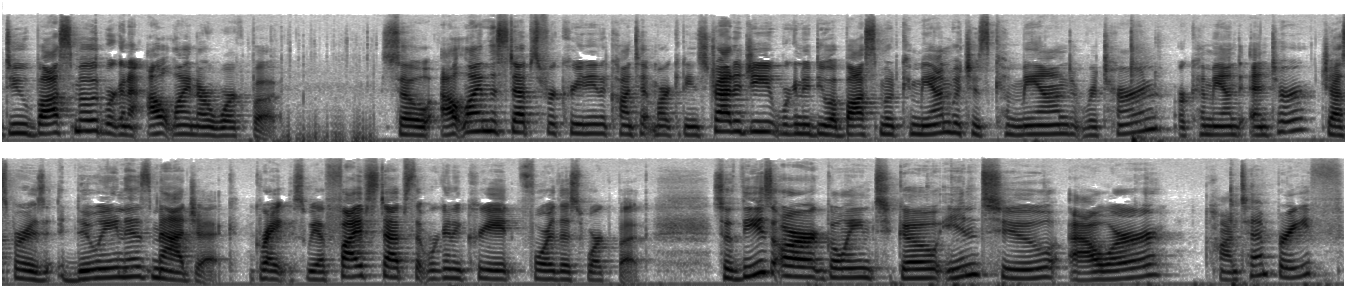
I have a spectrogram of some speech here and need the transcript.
do boss mode. We're going to outline our workbook. So outline the steps for creating a content marketing strategy. We're gonna do a boss mode command, which is command return or command enter. Jasper is doing his magic. Great, so we have five steps that we're gonna create for this workbook. So these are going to go into our content brief.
